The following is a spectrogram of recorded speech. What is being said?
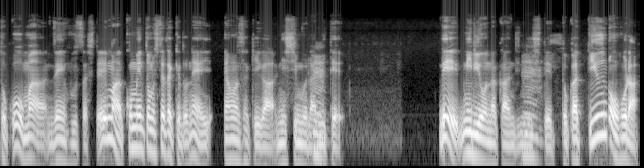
とこを、まあ、全封鎖して、まあ、コメントもしてたけどね、山崎が西村見て、で、見るような感じにしてとかっていうのを、ほら、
